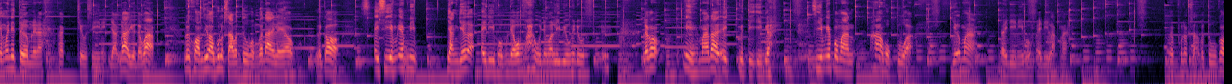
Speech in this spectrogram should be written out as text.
ยังไม่ได้เติมเลยนะแพ็คเชลซีนี่อยากได้อยู่แต่ว่า ด้วยความที่ว่าผู้รักษาประตูผมก็ได้แล้ว แล้วก็ไอ CMF นี่อย่างเยอะไอดีผมเดี๋ยวว่างๆผมจะมารีวิวให้ดู แล้วก็นี่มาได้ไอกุติอีกเลย CMF ประมาณ 5-6 ตัว เยอะมากไอดีนี้ผมไอดีหลักนะแล้วผู้รักษาประตูก็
